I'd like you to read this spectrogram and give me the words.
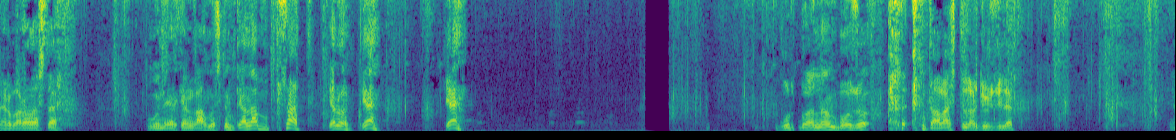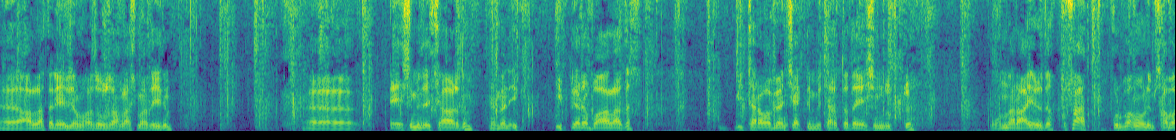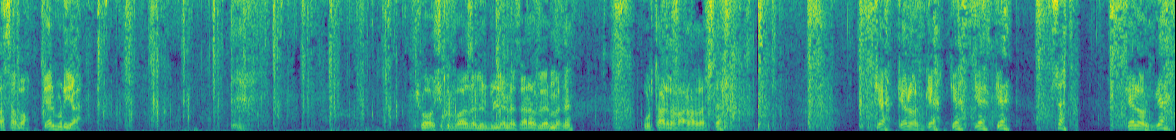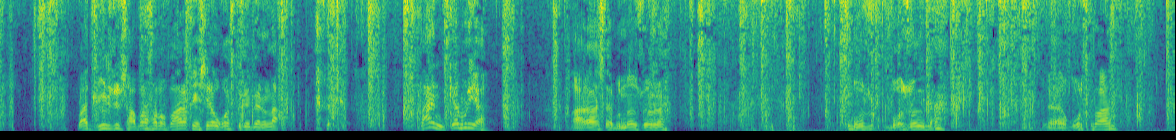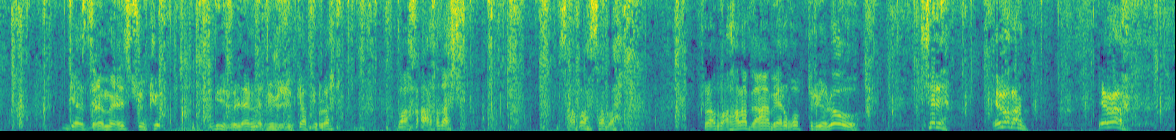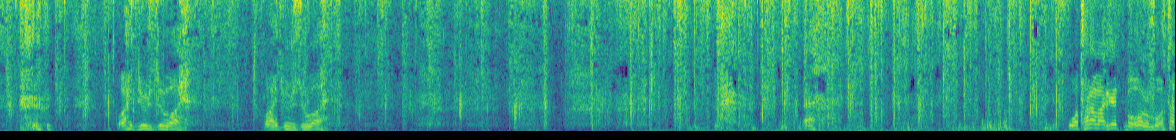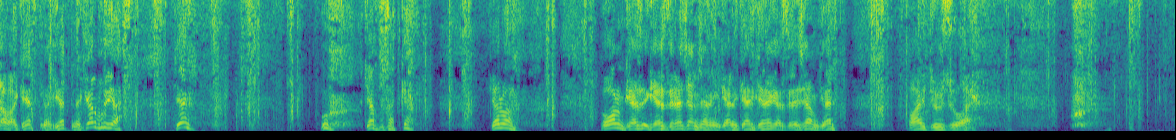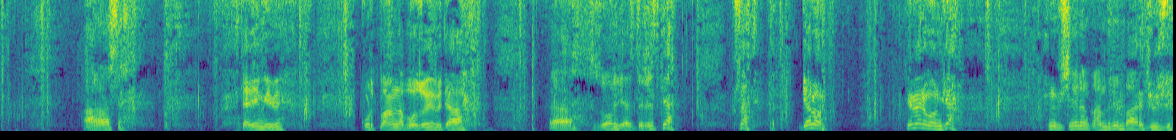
Merhaba arkadaşlar. Bugün erken kalkmıştım. Gel lan bu pusat. Gel oğlum gel. Gel. Kurt boğandan bozu dalaştılar dürzüler. Ee, Allah'tan evden fazla uzaklaşmadıydım. Ee, eşimi de çağırdım. Hemen ip, iplere bağladık. Bir tarafa ben çektim. Bir tarafta da eşim tuttu. Onları ayırdık. Pusat. Kurban olayım sabah sabah. Gel buraya. Çok şükür fazla birbirlerine zarar vermeden kurtardık arkadaşlar. Gel gel oğlum gel gel gel gel. Pusat. Gel oğlum gel. Bak gürdü sabah sabah bağıra peşine koşturuyor beni la. Lan gel buraya. Arkadaşlar bundan sonra boz, bozoyla e, kurtlan gezdiremeyiz çünkü birbirlerine düzlük yapıyorlar. Bak arkadaş sabah sabah şuna bak hala bana beni kopturuyor lo. İçeri. Eve lan. Eve. vay dürzü vay. Vay dürzü vay. O tarafa gitme oğlum o tarafa gitme gitme gel buraya. Gel. Uh, gel Pusat gel. Gel oğlum. Oğlum gez, gezdireceğim seni. Gel gel gene gezdireceğim gel. Vay düzü vay. Huh. Arkadaşlar. Dediğim gibi kurtmanla bozuyu bir daha e, zor gezdiririz. Gel. Pusat. Gel oğlum. Gel benim oğlum gel. Şunu bir şeyle kandırayım bari düzü.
